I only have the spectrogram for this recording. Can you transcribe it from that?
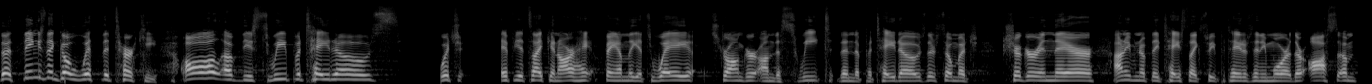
the things that go with the turkey, all of these sweet potatoes, which if it's like in our family, it's way stronger on the sweet than the potatoes. There's so much sugar in there. I don't even know if they taste like sweet potatoes anymore. They're awesome.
